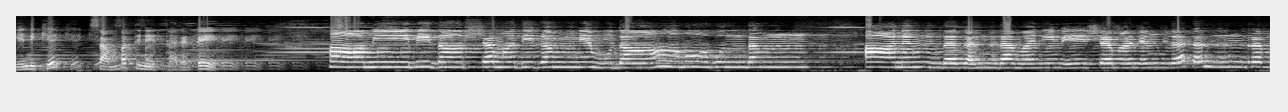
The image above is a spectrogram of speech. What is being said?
എനിക്ക് സമ്പത്തിനെ തരട്ടെ. ആമീലിതാർഷമധിഗമ്യ മുദാമോകുന്ദം ആനന്ദഗന്ധമനിമേഷമനംഗതന്ത്രം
